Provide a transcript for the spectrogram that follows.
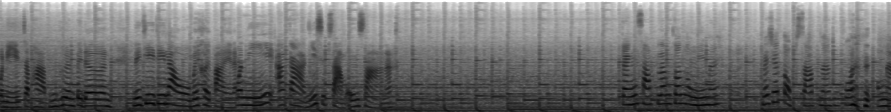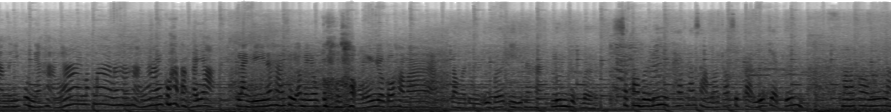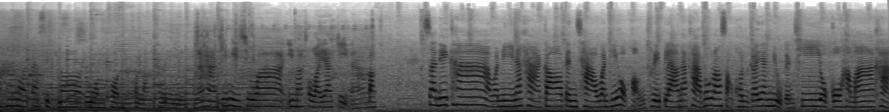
วันนี้จะพาเพื่อนๆไปเดิน ในที่ที่เราไม่เคยไปนะ วันนี้อากาศ 23 องศานะแก๊งซับเริ่มต้นตรงนี้ไหม ไม่ใช่ตบซับนะทุกคนห้องน้ำในญี่ปุ่นเนี่ยหาง่ายมากๆนะคะ หาง่ายกว่าถังขยะแหล่งนี้นะคะ คืออเมโยโกของโยโกฮาม่านะเรามาดู Uber Eats นะคะ รุ่นบุกเบิกสตรอเบอรี่แพ็คละ398 ลูกใหญ่ปึ้ง มะละกอลูกละ 580ลอรวมพลคนรักทะเลนะคะ ที่มีชื่อว่าอิมะคาวายากินะบักสวัสดีค่ะ วันนี้นะคะก็เป็นเช้าวันที่ 6 ของทริปแล้วนะคะ พวกเราสองคนก็ยังอยู่กันที่โยโกฮาม่าค่ะ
